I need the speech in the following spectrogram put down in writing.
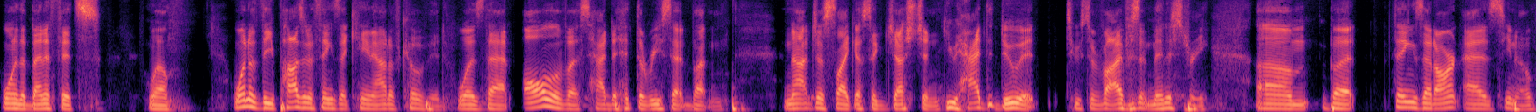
one of the benefits, well, one of the positive things that came out of COVID was that all of us had to hit the reset button, not just like a suggestion. You had to do it to survive as a ministry. Um, but things that aren't as, you know,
